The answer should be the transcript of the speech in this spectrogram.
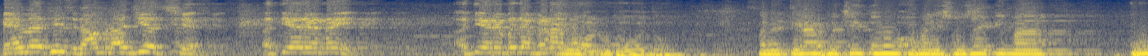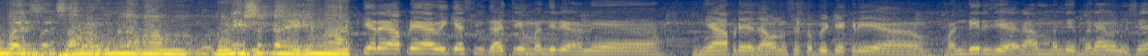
પહેલેથી જ રામ રાજ્ય જ છે. અત્યારે નહીં. અત્યારે બધા ઘણા અનુભવ હતો. અને ત્યાર પછી તો અમારી સોસાયટીમાં ખૂબ જ સાવર આમ ગણી શકાય એમાં અત્યારે આપણે આવી ગયા છીએ ગાયત્રી મંદિર અને ત્યાં આપણે જવાનું છે કભી ટેકરી મંદિર છે રામ મંદિર બનાવેલું છે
